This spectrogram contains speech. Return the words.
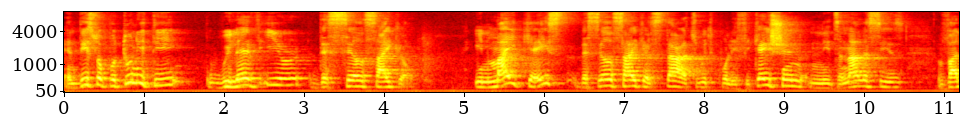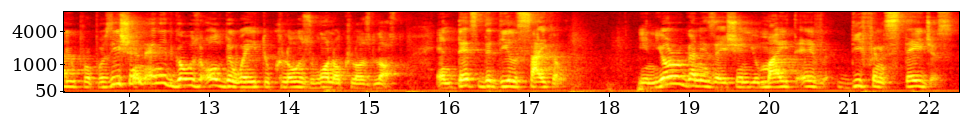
and this opportunity will have here the sales cycle. In my case, the sales cycle starts with qualification, needs analysis, value proposition, and it goes all the way to close won or close lost. And that's the deal cycle. In your organization, you might have different stages.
